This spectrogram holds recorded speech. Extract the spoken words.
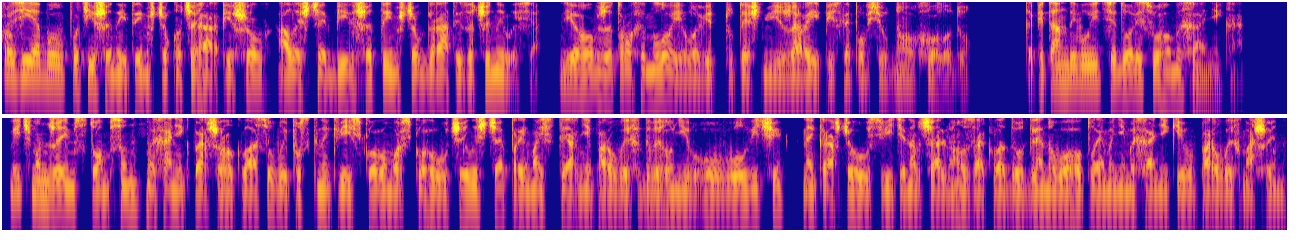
Крозія був потішений тим, що кочегар пішов, але ще більше тим, що грати зачинилися, його вже трохи млоїло від тутешньої жари після повсюдного холоду. Капітан дивується долі свого механіка. Мічман Джеймс Томпсон, механік першого класу, випускник військово-морського училища при майстерні парових двигунів у Вулвічі, найкращого у світі навчального закладу для нового племені механіків парових машин.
